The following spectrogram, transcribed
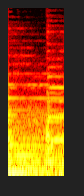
you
